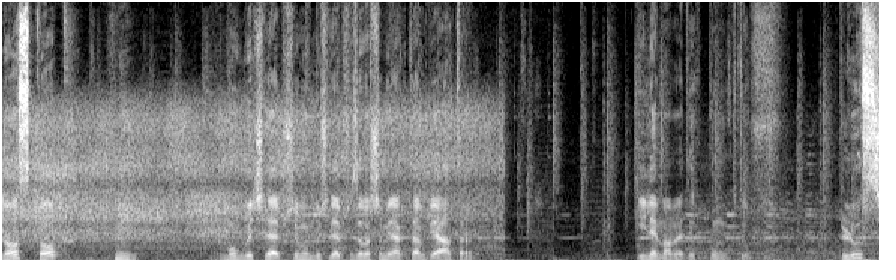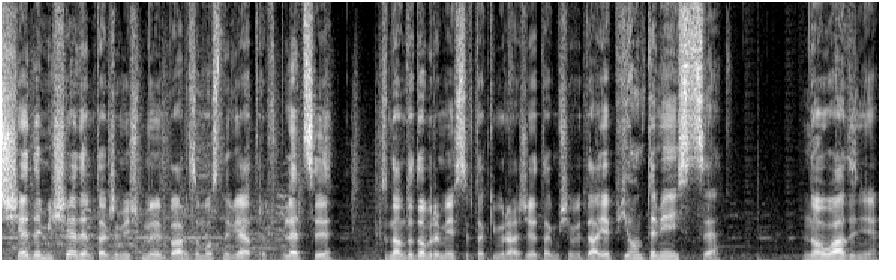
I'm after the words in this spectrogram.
No skok. Hmm. Mógł być lepszy, mógł być lepszy. Zobaczymy jak tam wiatr. Ile mamy tych punktów? Plus 7,7, także mieliśmy bardzo mocny wiatr w plecy. To nam to dobre miejsce w takim razie, tak mi się wydaje. Piąte miejsce. No ładnie.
